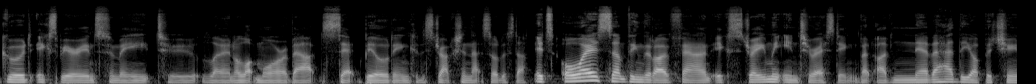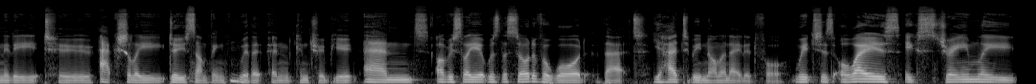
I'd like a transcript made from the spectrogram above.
good experience for me to learn a lot more about set building, construction, that sort of stuff. It's always something that I've found extremely interesting, but I've never had the opportunity to actually do something hmm. with it and contribute. And obviously, it was the sort of award that you had to be nominated for, which is always extremely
